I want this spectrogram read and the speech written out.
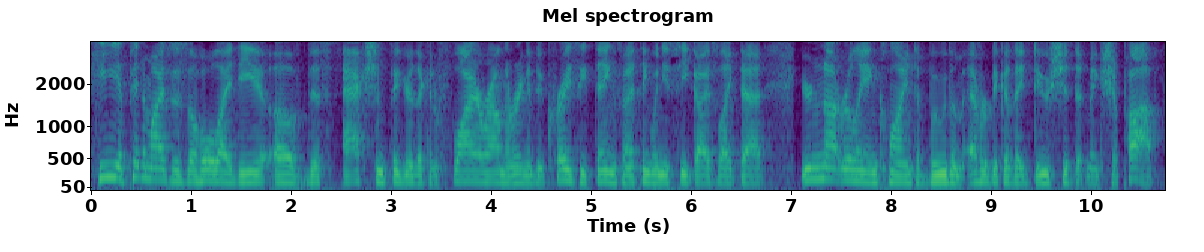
he epitomizes the whole idea of this action figure that can fly around the ring and do crazy things and i think when you see guys like that you're not really inclined to boo them ever because they do shit that makes you pop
